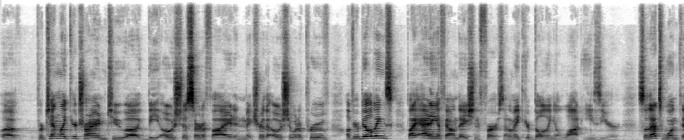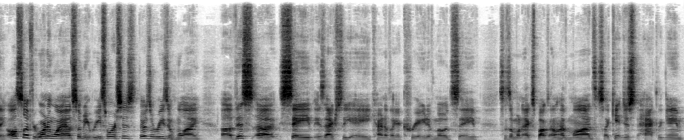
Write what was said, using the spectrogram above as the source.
uh, pretend like you're trying to uh, be OSHA certified and make sure that OSHA would approve of your buildings by adding a foundation first. That'll make your building a lot easier. So that's one thing. Also, if you're wondering why I have so many resources, there's a reason why. Uh, this uh, save is actually a kind of like a creative mode save. Since I'm on Xbox, I don't have mods, so I can't just hack the game.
